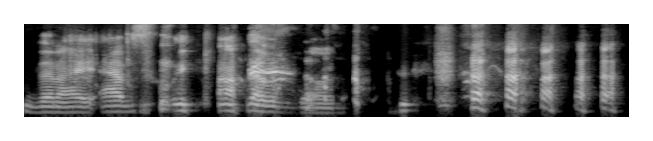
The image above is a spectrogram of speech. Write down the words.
than I absolutely thought that was going.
